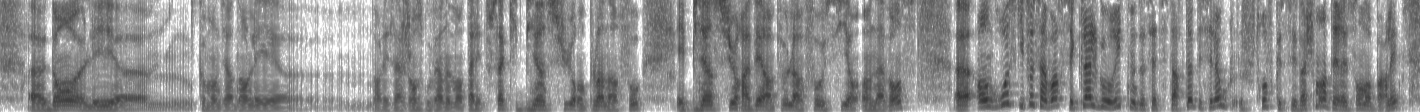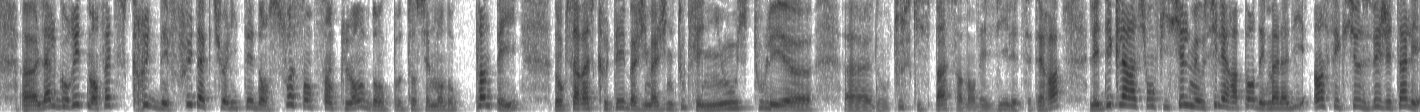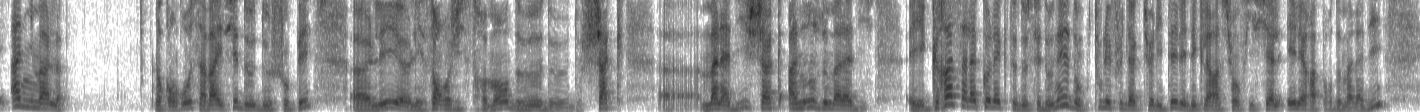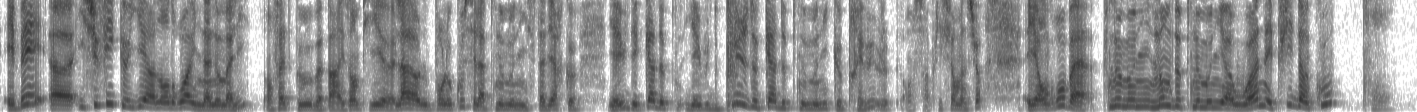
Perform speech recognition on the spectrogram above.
dans les comment dire dans les dans les agences gouvernementales et tout ça, qui bien sûr ont plein d'infos et bien sûr avaient un peu l'info aussi en, avance. Euh, en gros, ce qu'il faut savoir, c'est que l'algorithme de cette startup, et c'est là où je trouve que c'est vachement intéressant d'en parler, euh, l'algorithme en fait scrute des flux d'actualité dans 65 langues, donc potentiellement donc plein de pays. Donc ça va scruter, bah, j'imagine, toutes les news, tous les, euh, donc tout ce qui se passe hein, dans des villes, etc. Les déclarations officielles, mais aussi les rapports des maladies infectieuses végétales et animales. Donc en gros, ça va essayer de, choper euh, les, euh, les, enregistrements de, chaque euh, maladie, chaque annonce de maladie. Et grâce à la collecte de ces données, donc tous les flux d'actualité, les déclarations officielles et les rapports de maladie, eh ben, il suffit qu'il y ait un endroit, une anomalie, en fait, que bah, par exemple, là pour le coup, c'est la pneumonie, c'est-à-dire qu'il y a eu des cas de, il y a eu plus de cas de pneumonie que prévu, en simplifiant bien sûr. Et en gros, bah, pneumonie, nombre de pneumonies à Wuhan, et puis d'un coup,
